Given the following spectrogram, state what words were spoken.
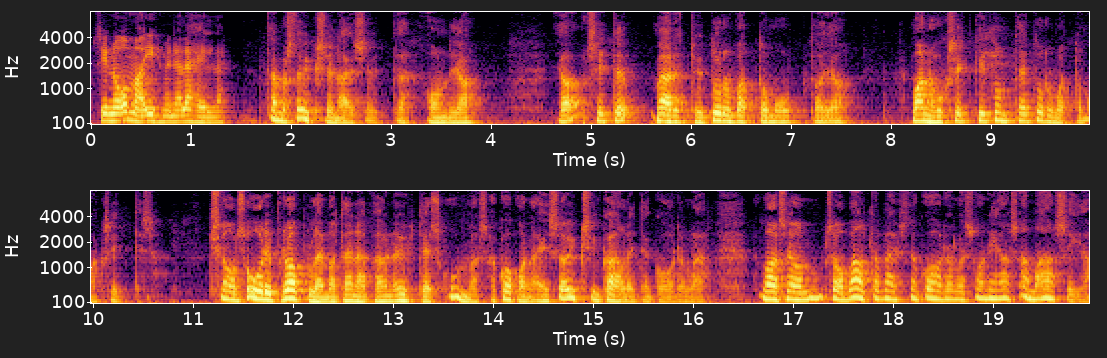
siinä on oma ihminen lähellä. Tämmöistä yksinäisyyttä on ja, ja sitten määrittyy turvattomuutta ja vanhuksitkin tuntee turvattomaksi itsensä. Se on suuri probleema tänä päivänä yhteiskunnassa kokonaan. Ei se ole yksin kaaleiden kohdalla, vaan se on, se on valtaväestön kohdalla, se on ihan sama asia.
